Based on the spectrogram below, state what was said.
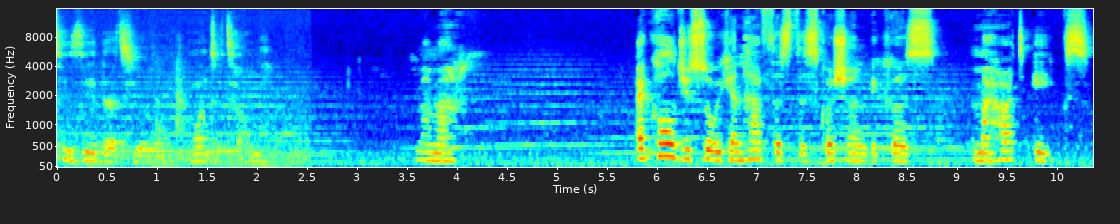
What is it that you want to tell me? Mama, I called you so we can have this discussion because my heart aches.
